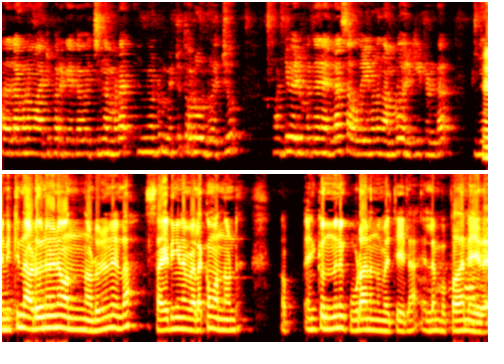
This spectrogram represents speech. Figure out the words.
അതെല്ലാം കൂടെ മാറ്റി പറക്കിയൊക്കെ വെച്ച് നമ്മുടെ ഇങ്ങോട്ടും മുറ്റത്തോട് കൊണ്ടുവച്ചു വണ്ടി വരുമ്പോഴത്തേനും എല്ലാ സൗകര്യങ്ങളും നമ്മൾ ഒരുക്കിയിട്ടുണ്ട്. എനിക്ക് നടുവിനെ വന്ന് നടുവിനല്ല സൈഡ് ഇങ്ങനെ വിളക്കം വന്നോണ്ട്. എനിക്കൊന്നിനും കൂടാനൊന്നും പറ്റിയില്ല. എല്ലാം പപ്പ തന്നെ ചെയ്തേ.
